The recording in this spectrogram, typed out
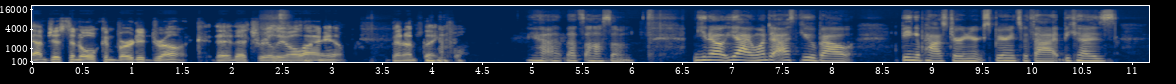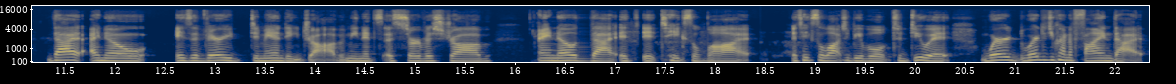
I'm just an old converted drunk. That, that's really all I am and I'm thankful. Yeah. yeah, that's awesome. You know, yeah, I wanted to ask you about being a pastor and your experience with that because that I know is a very demanding job. I mean, it's a service job. I know that it it takes a lot. It takes a lot to be able to do it. Where where did you kind of find that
